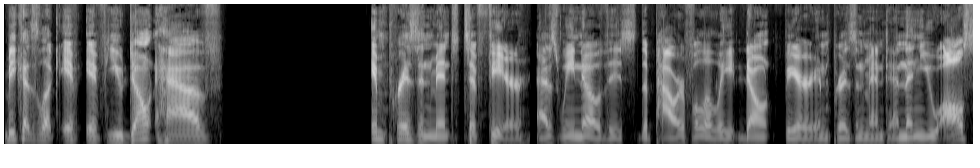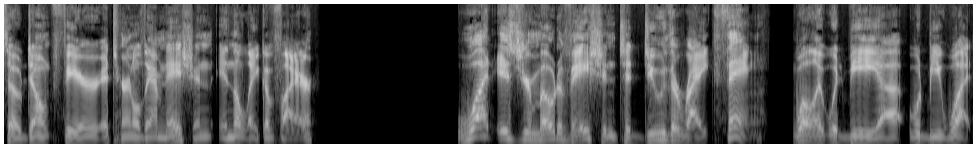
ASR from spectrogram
because look, if if you don't have imprisonment to fear. As we know these the powerful elite don't fear imprisonment. And then you also don't fear eternal damnation in the lake of fire. What is your motivation to do the right thing? Well it would be uh would be what?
